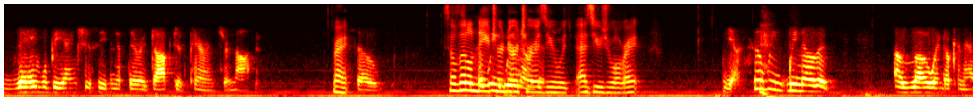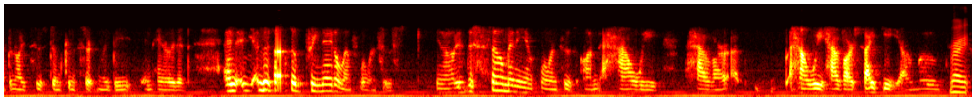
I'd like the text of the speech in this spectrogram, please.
they will be anxious even if their adoptive parents are not. Right. So, So a little So we- nature we know nurture as you as usual, right? Yes, so we, we know that a low endocannabinoid system can certainly be inherited. And there's also prenatal influences. You know, there's so many influences on how we have our how we have our psyche, our mood. Right.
